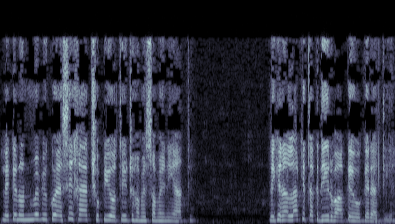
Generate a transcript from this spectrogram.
لیکن ان میں بھی کوئی ایسی خیر چھپی ہوتی ہے جو ہمیں سمجھ نہیں آتی۔ لیکن اللہ کی تقدیر واقع ہو کے رہتی ہے۔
